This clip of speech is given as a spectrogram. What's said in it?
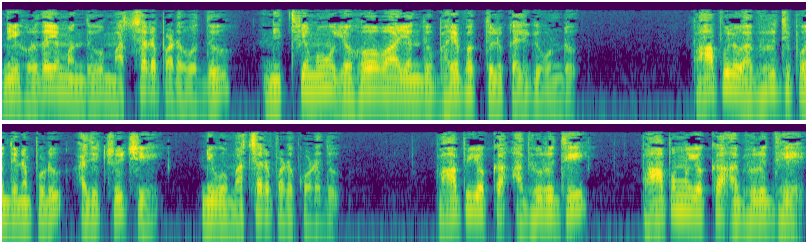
నీ హృదయమందు మత్సరపడవద్దు నిత్యము యహోవాయందు భయభక్తులు కలిగి ఉండు. పాపులు అభివృద్ధి పొందినప్పుడు అది చూచి నీవు మత్సరపడకూడదు. పాపి యొక్క అభివృద్ధి పాపము యొక్క అభివృద్ధే.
